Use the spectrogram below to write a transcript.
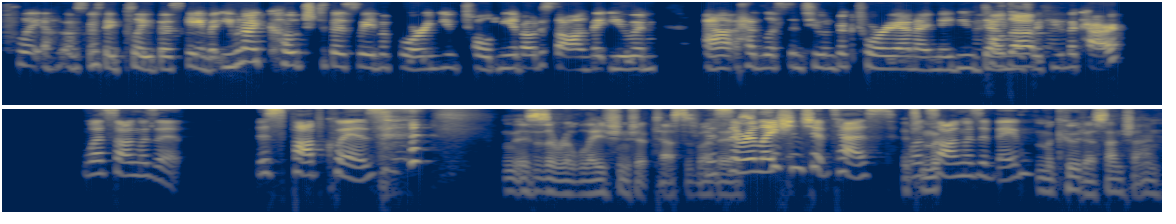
play. I was going to say played this game, but you and I coached this way before, and you told me about a song that you and uh, had listened to in Victoria, and I maybe you demoed with you in the car. What song was it? This pop quiz. this is a relationship test, is what this it is. a relationship test. It's what Ma- song was it, babe? Makuta Sunshine.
